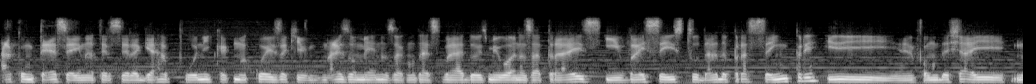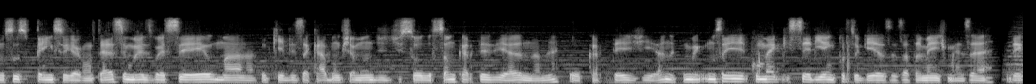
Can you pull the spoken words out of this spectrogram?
acontece aí na Terceira Guerra Púnica uma coisa que mais ou menos acontece vai há dois mil anos atrás e vai ser estudada para sempre e né, vamos deixar aí no suspense o que acontece, mas vai ser uma o que eles acabam chamando de dissolução cartesiana, né? Ou cartesiana, como é, não sei como é que seria em português exatamente, mas é The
